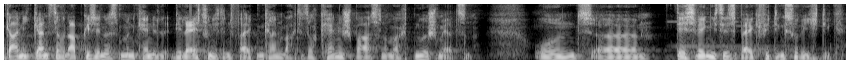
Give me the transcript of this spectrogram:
Gar nicht ganz davon abgesehen, dass man keine, die Leistung nicht entfalten kann, macht es auch keinen Spaß, sondern macht nur Schmerzen. Und äh, deswegen ist das Bikefitting so wichtig.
